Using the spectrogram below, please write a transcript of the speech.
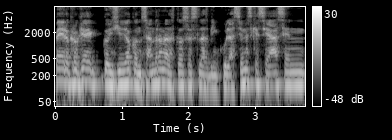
Pero creo que coincidió con Sandra, una de las cosas es las vinculaciones que se hacen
